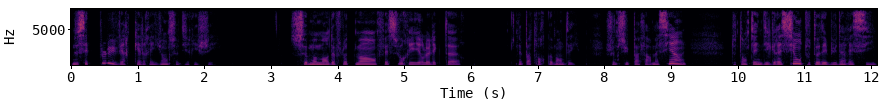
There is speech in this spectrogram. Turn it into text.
ne sait plus vers quel rayon se diriger. Ce moment de flottement fait sourire le lecteur. Ce n'est pas trop recommandé. Je ne suis pas pharmacien. De tenter une digression tout au début d'un récit.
